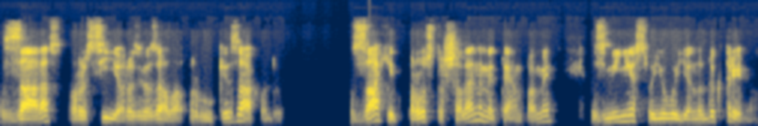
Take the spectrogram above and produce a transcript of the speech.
зараз Росія розв'язала руки Заходу. Захід просто шаленими темпами змінює свою воєнну доктрину.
